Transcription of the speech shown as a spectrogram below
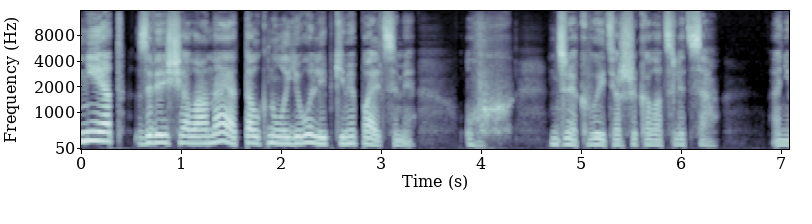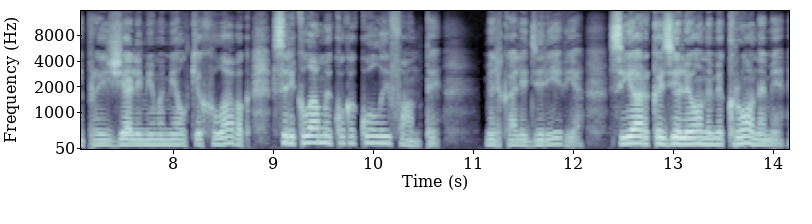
«Нет!» — заверещала она и оттолкнула его липкими пальцами. «Ух, Джек вытер шоколад с лица. Они проезжали мимо мелких лавок с рекламой Кока-Колы и Фанты. Мелькали деревья с ярко-зелеными кронами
